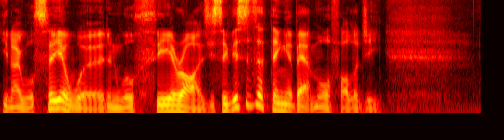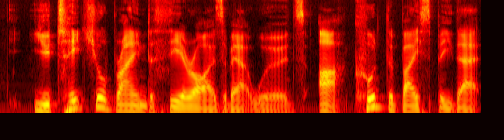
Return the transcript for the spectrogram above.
You know, we'll see a word and we'll theorize. You see, this is the thing about morphology. You teach your brain to theorize about words. Ah, could the base be that?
